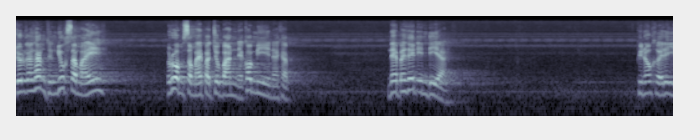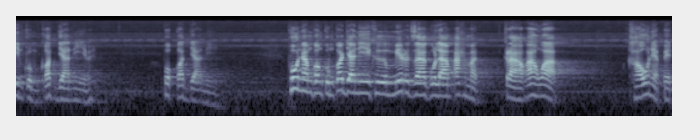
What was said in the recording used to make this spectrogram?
จนกระทั่งถึงยุคสมัยร่วมสมัยปัจจุบันเนี่ยก็มีนะครับ ในประเทศอินเดีย พี่น้องเคยได้ยินกลุ่มกอตยานีไหมพวกกอตยานี ผู้นำของกลุ่มกอดยานีคือมิรซากุลามอัลมัดกล่าวอ้างว่าเขาเนี่ยเป็น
